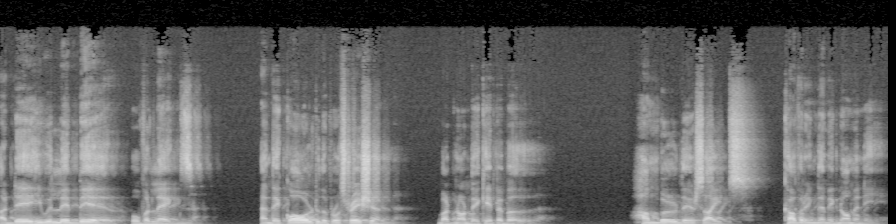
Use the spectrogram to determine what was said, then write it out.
A day he will lay bare over legs, and they call to the prostration, but not they capable. Humble their sights, covering them ignominy,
